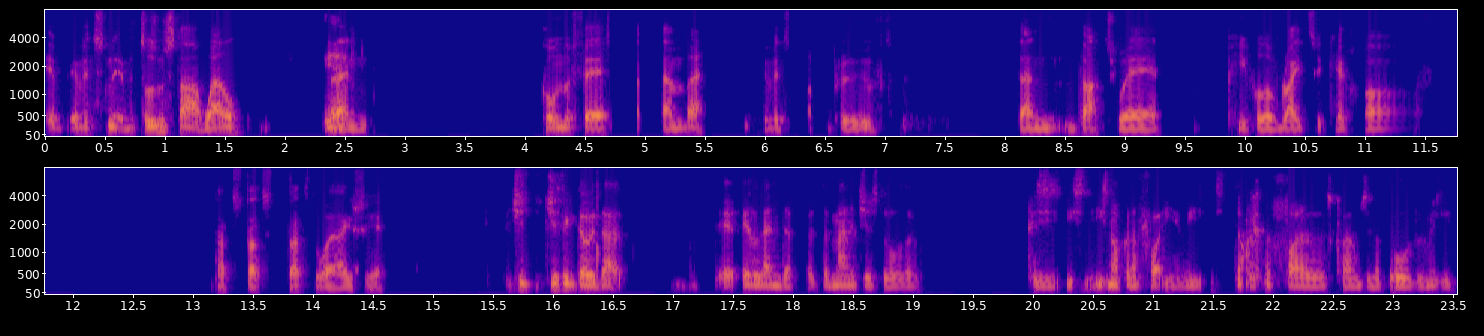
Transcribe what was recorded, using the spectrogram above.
if, if it's if it doesn't start well, Yeah. then come the first September, if it's not improved, then that's where people are right to kick off. That's that's that's the way I see it. Do you, do you think though that it, it'll end up at the manager's door though? Because he's, he's not going to fight. Know, he's not going to fire those clowns in the boardroom, is he?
